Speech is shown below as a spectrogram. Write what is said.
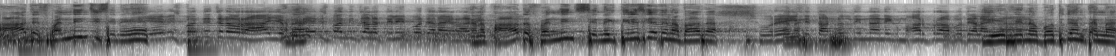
పాట స్పందించేసానే. ఏమి స్పందించడం రా ఎప్పుడేది స్పందించాలో తెలియపోతే ఎలాగ అన్న పాట స్పందించేసాను నీకు తెలుసు కదా నా బాధ. ఒరే ఇన్ని తన్నులు తిన్నా నీకు మార్పు రాకపోతే ఎలా నా బతుకంతన్నా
